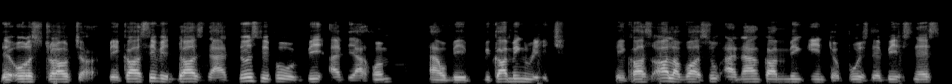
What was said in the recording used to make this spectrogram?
the old structure, because if he does that, those people will be at their home and will be becoming rich. Because all of us who are now coming in to push the business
